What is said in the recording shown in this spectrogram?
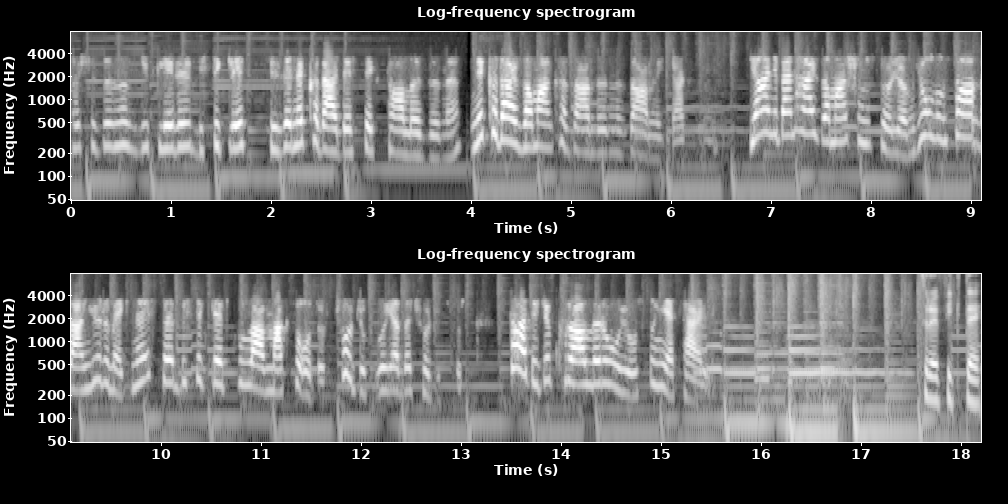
taşıdığınız yükleri bisiklet size ne kadar destek sağladığını, ne kadar zaman kazandığınızı anlayacaksınız. Yani ben her zaman şunu söylüyorum. Yolun sağından yürümek neyse bisiklet kullanmak da odur. Çocuklu ya da çocuksuz. Sadece kurallara uyulsun yeterli. Trafikte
